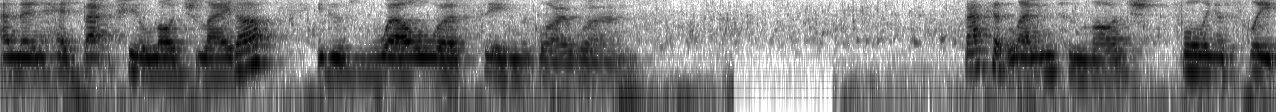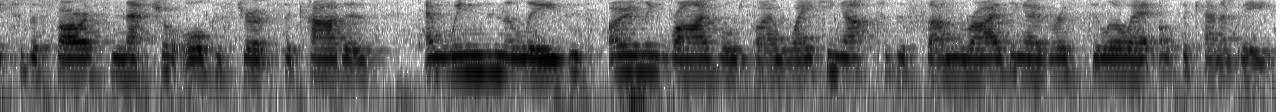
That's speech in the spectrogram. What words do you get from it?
and then head back to your lodge later, it is well worth seeing the glowworms. Back at Lamington Lodge, falling asleep to the forest's natural orchestra of cicadas and wind in the leaves is only rivaled by waking up to the sun rising over a silhouette of the canopy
